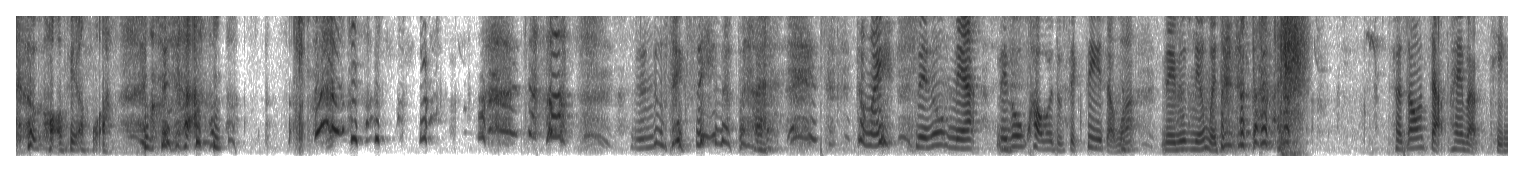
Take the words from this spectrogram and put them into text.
เธอพร้อมยังวะจะจะดูเซ็กซี่แบบประหลาดทำไมในรูปเนี้ย ในรูปเขาอะดูเซ็กซี่ แต่ว่าในรูปเนี้ยเหมือนจะจะตายเธอต้องจับให้แบบทิ้ง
